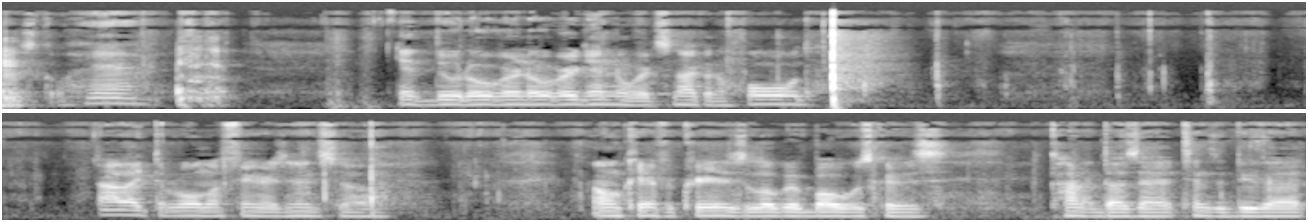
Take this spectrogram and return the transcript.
Let's go here. You have to do it over and over again or it's not going to hold. I like to roll my fingers in, so I don't care if it creates a little bit of bubbles because it kind of does that. It tends to do that.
